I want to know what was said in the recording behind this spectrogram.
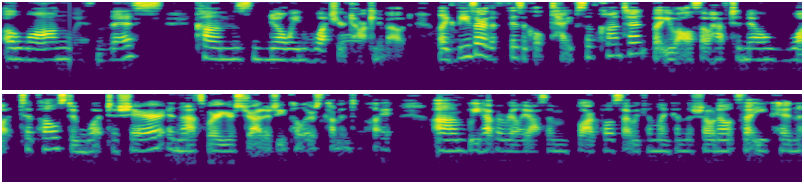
along with this comes knowing what you're talking about. Like, these are the physical types of content, but you also have to know what to post and what to share, and that's where your strategy pillars come into play. Um, we have a really awesome blog post that we can link in the show notes that you can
